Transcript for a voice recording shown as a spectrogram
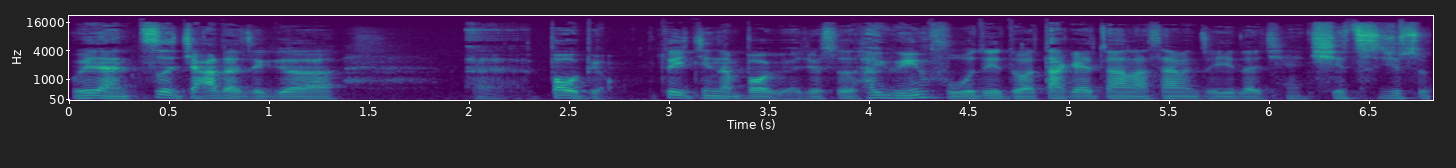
微软自家的这个呃报表，最近的报表就是它云服务最多，大概赚了三分之一的钱，其次就是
